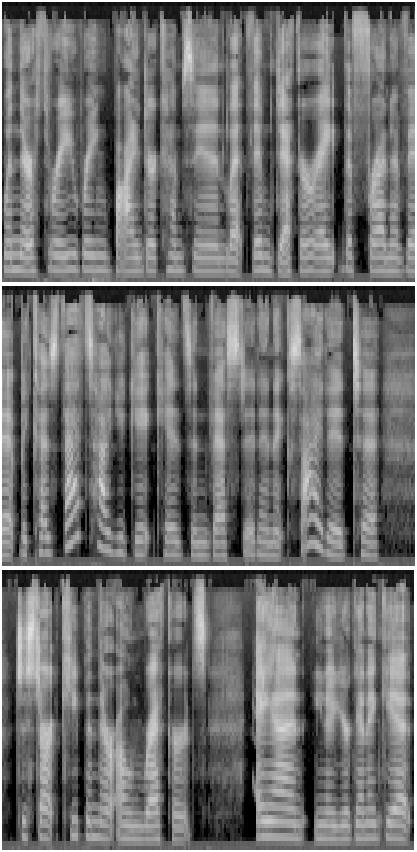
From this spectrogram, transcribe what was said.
when their three ring binder comes in let them decorate the front of it because that's how you get kids invested and excited to to start keeping their own records. And you know you're going to get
